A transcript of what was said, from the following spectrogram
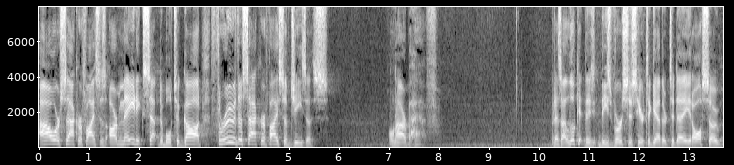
Our sacrifices are made acceptable to God through the sacrifice of Jesus on our behalf. But as I look at these, these verses here together today, it also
